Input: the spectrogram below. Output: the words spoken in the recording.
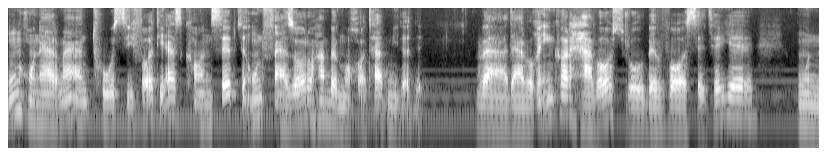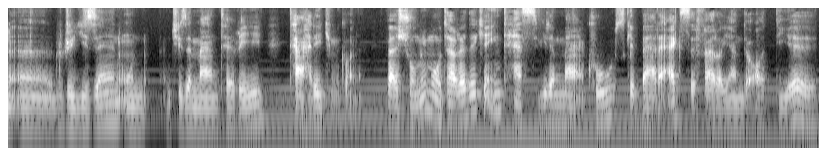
اون هنرمند توصیفاتی از concept اون فضا رو هم به مخاطب می‌داده و در واقع این کار حواس رو به واسطه اون ریزن اون چیز منطقی تحریک می‌کنه. و شومی معتقده که این تصویر معکوس که برعکس فرایند عادیه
